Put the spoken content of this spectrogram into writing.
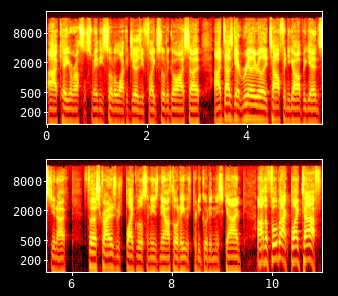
uh, Keagan Russell Smith. He's sort of like a Jersey Flegg sort of guy. So uh, it does get really, really tough when you go up against, you know, first graders, which Blake Wilson is now. I thought he was pretty good in this game. Uh, the fullback, Blake Taaffe.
